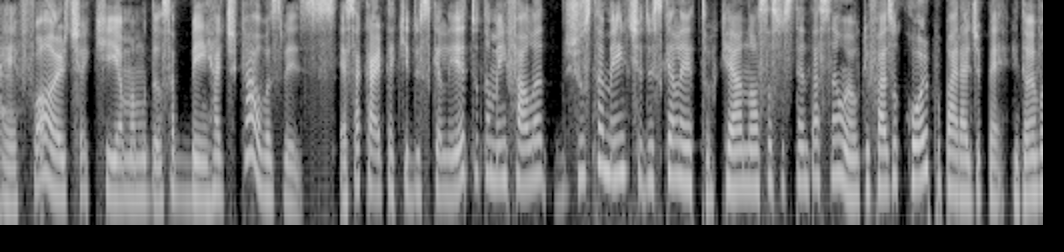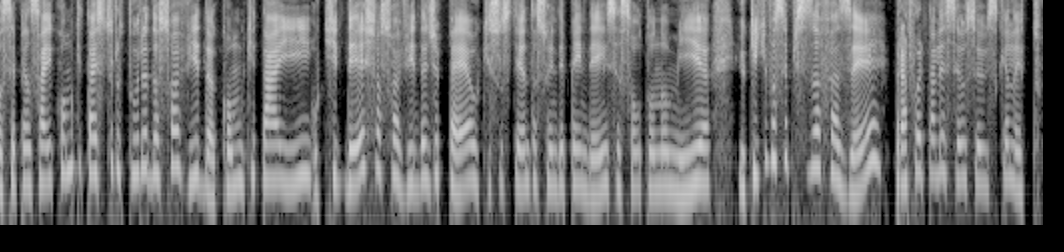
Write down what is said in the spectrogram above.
É forte aqui, é uma mudança bem radical às vezes. Essa carta aqui do esqueleto também fala justamente do esqueleto, que é a nossa sustentação, é o que faz o corpo parar de pé. Então é você pensar aí como que tá a estrutura da sua vida, como que tá aí, o que deixa a sua vida de pé, o que sustenta a sua independência, a sua autonomia e o que que você precisa fazer para fortalecer o seu esqueleto.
